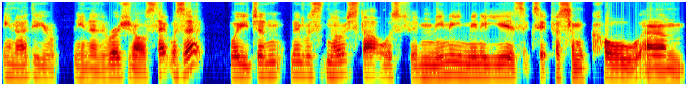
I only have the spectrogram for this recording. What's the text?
you know the you know the originals, that was it. We didn't. There was no Star Wars for many many years, except for some cool um,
